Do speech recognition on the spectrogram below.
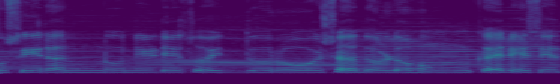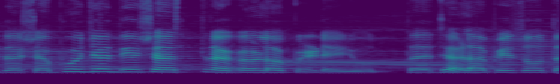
ಉಸಿರನ್ನು ನಿಡಿಸಿದ್ದು ರೋಷದೊಳು ಹುಂಕರಿಸಿ ಶಭುಜದಿ ಶಸ್ತ್ರಗಳ ಪಿಡಿಯುತ್ತ ಝಳಪಿಸುತ್ತ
